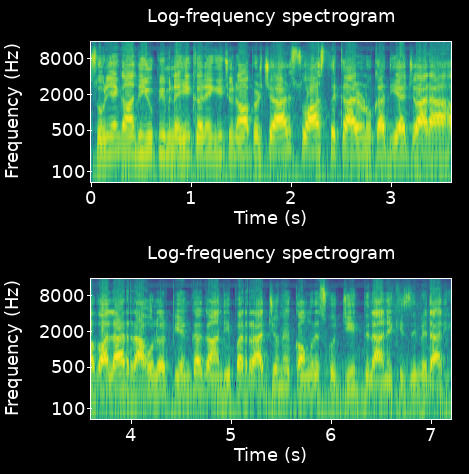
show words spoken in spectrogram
सोनिया गांधी यूपी में नहीं करेंगी चुनाव प्रचार, स्वास्थ्य कारणों का दिया जा रहा हवाला, राहुल और प्रियंका गांधी पर राज्यों में कांग्रेस को जीत दिलाने की ज़िम्मेदारी।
